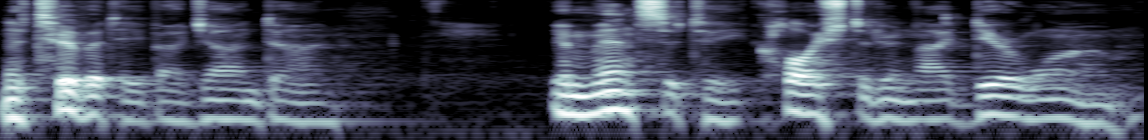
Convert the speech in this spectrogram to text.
Nativity by John Donne. Immensity cloistered in thy dear womb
